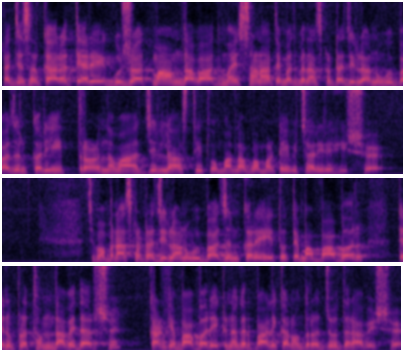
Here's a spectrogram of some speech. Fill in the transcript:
રાજ્ય સરકાર અત્યારે ગુજરાતમાં અમદાવાદ, મહેસાણા તેમજ બનાસકાંઠા જિલ્લાનું વિભાજન કરી ત્રણ નવા જિલ્લા અસ્તિત્વમાં લાવવા માટે વિચારી રહી છે. જેમાં બનાસકાંઠા જિલ્લાનું વિભાજન કરે તો તેમાં બાબર તેનું પ્રથમ દાવેદાર છે, કારણ કે બાબર એક નગરપાલિકાનો દરજ્જો ધરાવે છે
